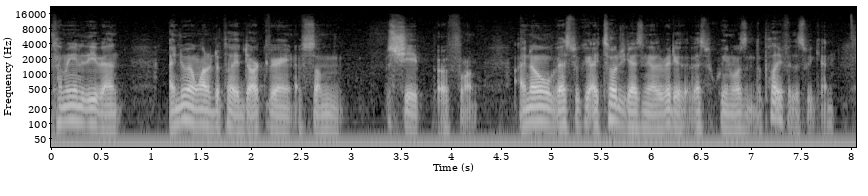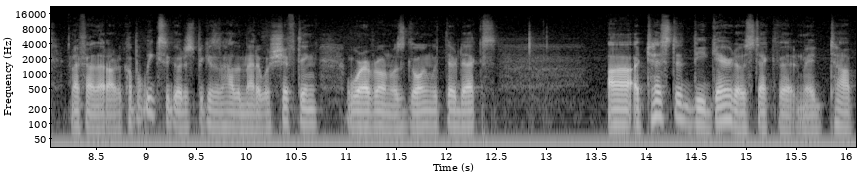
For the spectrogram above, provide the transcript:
Coming into the event, I knew I wanted to play a dark variant of some shape or form. I know Vespa Queen, I told you guys in the other video that Vespa Queen wasn't the play for this weekend, and I found that out a couple weeks ago just because of how the meta was shifting, where everyone was going with their decks. Uh, I tested the Gyarados deck that made top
